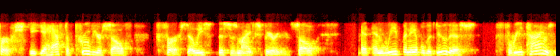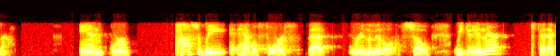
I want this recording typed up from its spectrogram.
first. You have to prove yourself first. At least this is my experience. So, and, and we've been able to do this three times now and we're possibly have a fourth that we're in the middle of. So we get in there, FedEx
